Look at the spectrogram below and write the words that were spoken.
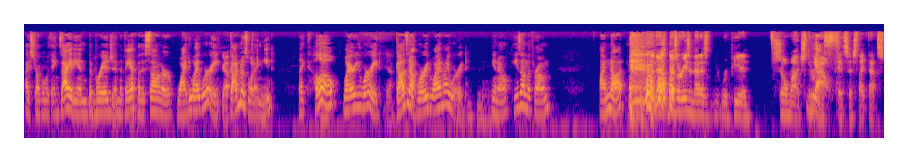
I struggle with anxiety and the Mhm. bridge and the vamp of the song are why do I worry? Yeah. God knows what I need. Like hello, why are you worried? Yeah. God's not worried. Why am I worried? Mhm. You know He's on the throne. I'm not. there's, there's a reason that is repeated so much throughout. Yes. It's just like that's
